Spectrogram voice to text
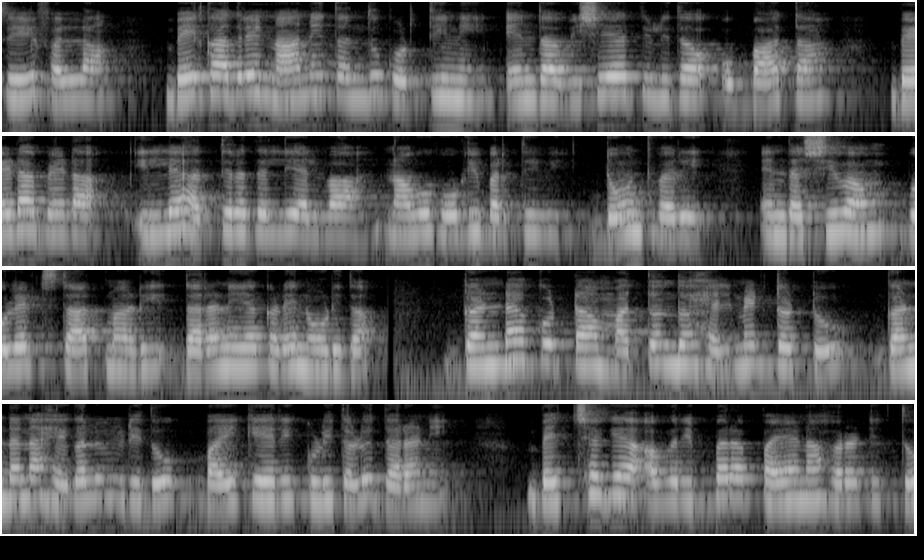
ಸೇಫ್ ಅಲ್ಲ. ಬೇಕಾದ್ರೆ ನಾನೇ ತಂದು ಕೊಡ್ತೀನಿ ಎಂದ ವಿಷಯ ತಿಳಿದ ಒಬ್ಬಾತ, ಬೇಡ ಬೇಡ, ಇಲ್ಲೇ ಹತ್ತಿರದಲ್ಲಿ ಅಲ್ವಾ, ನಾವು ಹೋಗಿ ಬರ್ತೀವಿ, ಡೋಂಟ್ ವರಿ, ಎಂದ ಶಿವಂ ಬುಲೆಟ್ ಸ್ಟಾರ್ಟ್ ಮಾಡಿ ಧರಣಿಯ ಕಡೆ ನೋಡಿದ. ಗಂಡ ಕೊಟ್ಟ ಮತ್ತೊಂದು ಹೆಲ್ಮೆಟ್ ತೊಟ್ಟು ಗಂಡನ ಹೆಗಲು ಹಿಡಿದು ಬೈಕ್ ಏರಿ ಕುಳಿತಳು ಧರಣಿ. ಬೆಚ್ಚಗೆ ಅವರಿಬ್ಬರ ಪಯಣ ಹೊರಟಿತ್ತು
